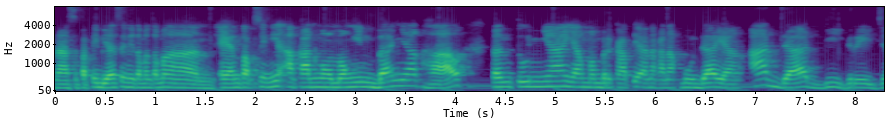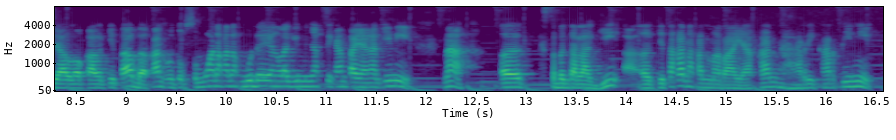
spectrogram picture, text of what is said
Nah, seperti biasa nih teman-teman, AM Talks ini akan ngomongin banyak hal tentunya yang memberkati anak-anak muda yang ada di gereja lokal kita, bahkan untuk semua anak-anak muda yang lagi menyaksikan tayangan ini. Nah, eh, sebentar lagi eh, kita kan akan merayakan Hari Kartini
